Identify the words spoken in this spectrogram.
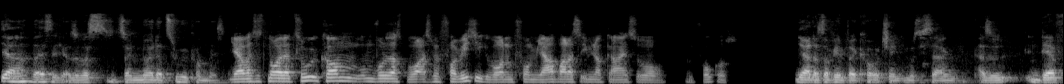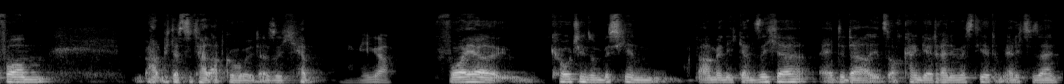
Ja, weiß ich. Also was sozusagen neu dazugekommen ist. Ja, was ist neu dazugekommen und wo du sagst, boah, ist mir voll wichtig geworden. Vor einem Jahr war das eben noch gar nicht so im Fokus. Ja, das ist auf jeden Fall Coaching, muss ich sagen. Also in der Form hat mich das total abgeholt. Also ich habe mega vorher Coaching so ein bisschen war mir nicht ganz sicher, hätte da jetzt auch kein Geld rein investiert, um ehrlich zu sein.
